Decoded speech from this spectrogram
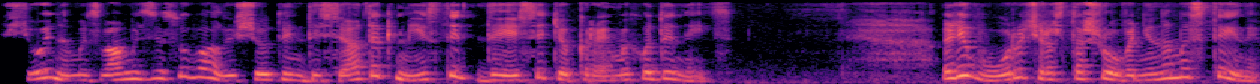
Щойно ми з вами з'ясували, що один десяток містить 10 окремих одиниць. Ліворуч розташовані намистини.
